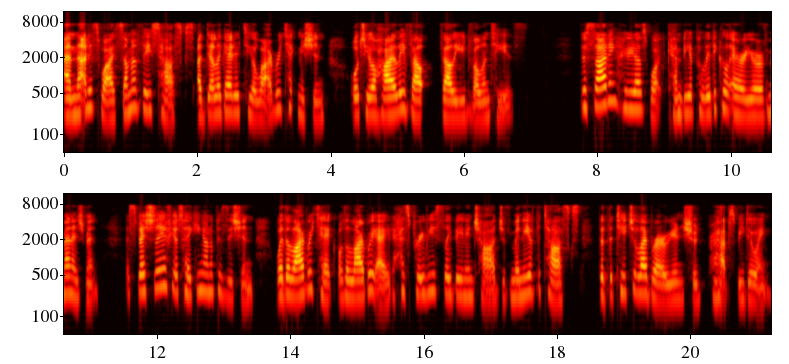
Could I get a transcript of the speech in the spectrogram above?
and that is why some of these tasks are delegated to your library technician or to your highly val- valued volunteers. Deciding who does what can be a political area of management, especially if you're taking on a position where the library tech or the library aide has previously been in charge of many of the tasks that the teacher librarian should perhaps be doing.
